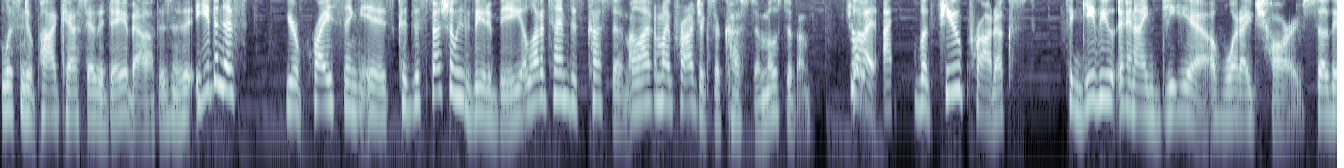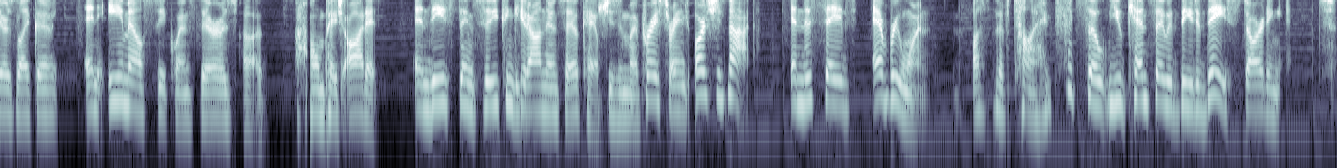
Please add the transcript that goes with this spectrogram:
listened to a podcast the other day about this, is that even if your pricing is, because especially with B2B, a lot of times it's custom. A lot of my projects are custom, most of them. Sure. But I have a few products to give you an idea of what I charge. So there's like a, an email sequence, there's a homepage audit, and these things. So you can get on there and say, okay, she's in my price range or she's not. And this saves everyone a lot of time. So you can say with B2B, starting at.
